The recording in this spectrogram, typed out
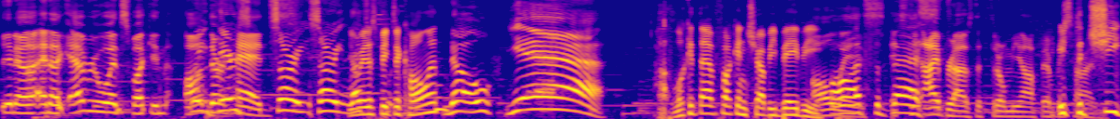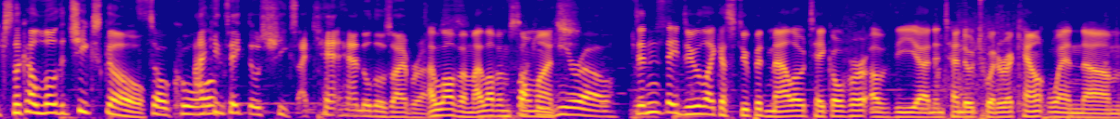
You know, and like everyone's fucking on Wait, their there's- heads. Sorry, sorry. You want me to speak to Colin? No. Yeah. Oh, look at that fucking chubby baby. Always. Oh, it's the best. It's the eyebrows that throw me off every it's the cheeks. Look how low the cheeks go. So cool. I can take those cheeks. I can't handle those eyebrows. I love him. I love him so Fucking much. hero. Didn't they do like a stupid Malo takeover of the uh, Nintendo Twitter account when um,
